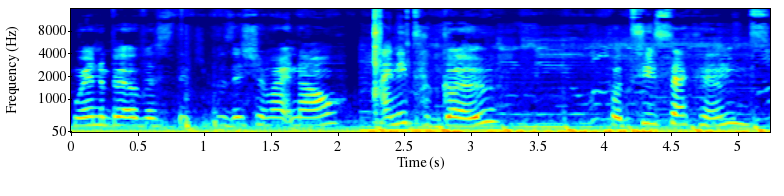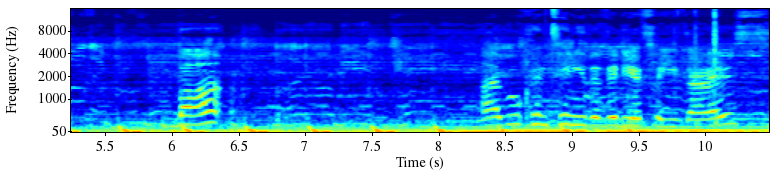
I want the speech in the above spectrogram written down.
we're in a bit of a sticky position right now. I need to go for two seconds but I will continue the video for you guys.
